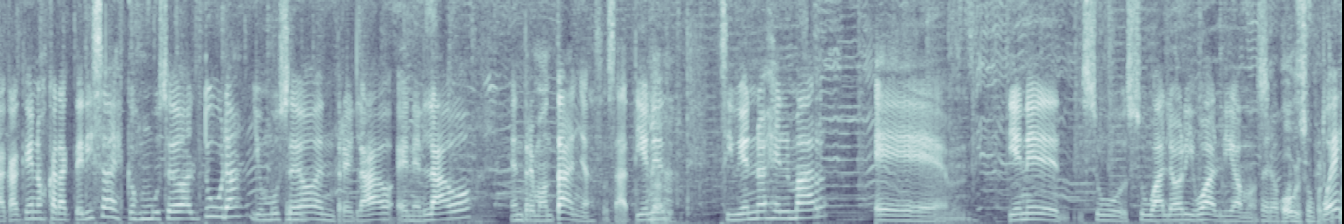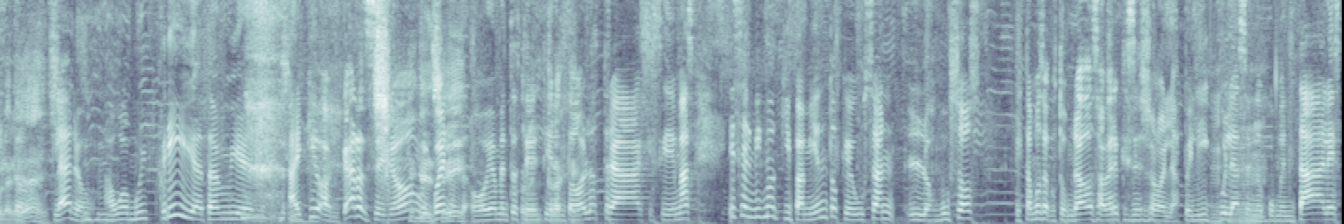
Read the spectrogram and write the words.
acá que nos caracteriza es que es un buceo de altura y un buceo mm. entre lago, en el lago entre montañas. O sea, tiene, si bien no es el mar, eh, tiene su, su, valor igual, digamos. Pero por supuesto, claro, agua muy fría también. Hay que bancarse, ¿no? bueno, obviamente ustedes tienen todos los trajes y demás. Es el mismo equipamiento que usan los buzos que estamos acostumbrados a ver, qué sé yo, en las películas, en documentales,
